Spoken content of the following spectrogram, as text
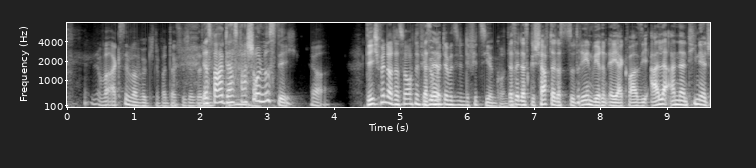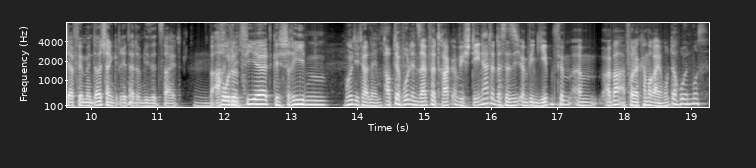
Aber Axel war wirklich eine fantastische Sendung. Das war, das war schon lustig. ja. Ich finde auch, das war auch eine Figur, er- mit der man sich identifizieren konnte. Dass er das geschafft hat, das zu drehen, während er ja quasi alle anderen Teenager-Filme in Deutschland gedreht hat um diese Zeit. Hm. Produziert, geschrieben. Multitalent. Ob der wohl in seinem Vertrag irgendwie stehen hatte, dass er sich irgendwie in jedem Film ähm, vor der Kamera einen runterholen muss?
